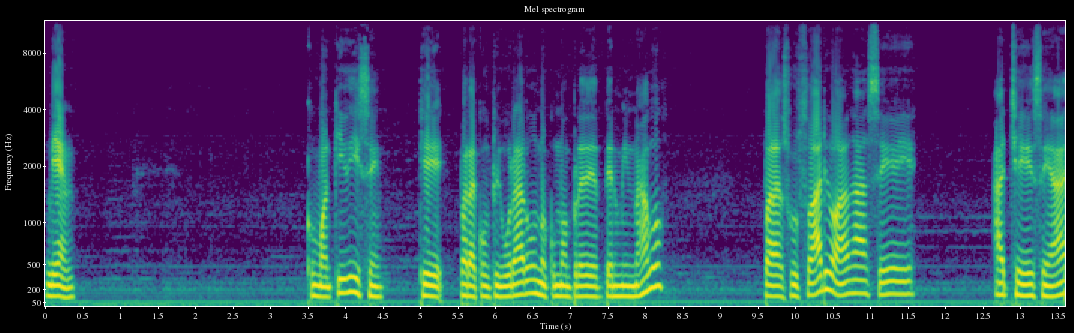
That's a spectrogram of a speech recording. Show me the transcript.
Bien. Como aquí dice que para configurar uno como predeterminado, para su usuario hágase HSH-S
